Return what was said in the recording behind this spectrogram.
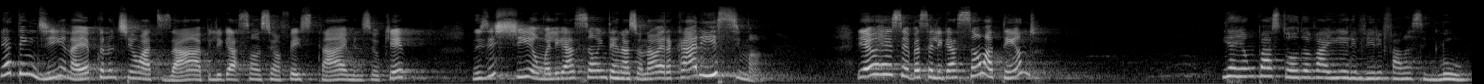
e atendi. Na época não tinha WhatsApp, ligação assim, FaceTime, não sei o quê. Não existia, uma ligação internacional era caríssima. E aí eu recebo essa ligação, atendo. E aí um pastor do Havaí, ele vira e fala assim, Lu,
